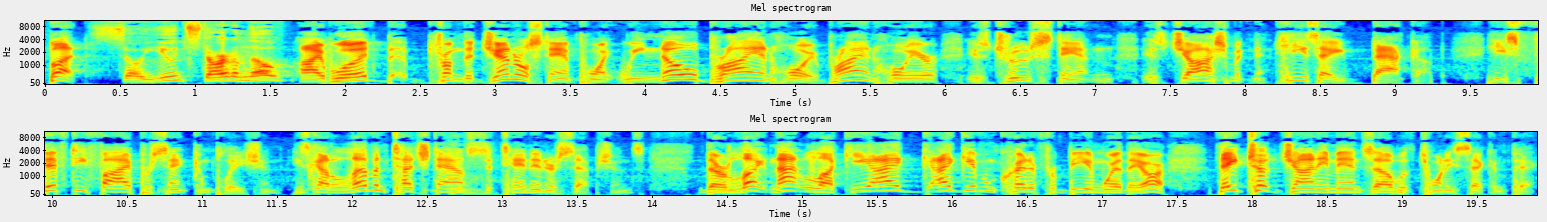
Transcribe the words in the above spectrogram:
But so you'd start him though. I would. From the general standpoint, we know Brian Hoyer. Brian Hoyer is Drew Stanton, is Josh McNabb. He's a backup. He's 55% completion. He's got 11 touchdowns to 10 interceptions. They're luck not lucky. I, I give them credit for being where they are. They took Johnny Manziel with 22nd pick.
